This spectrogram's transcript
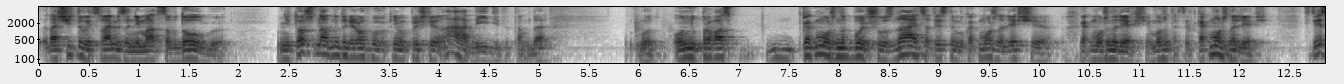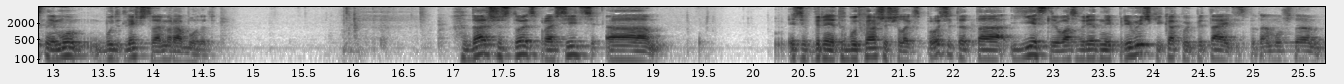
рассчитывает с вами заниматься в долгую. Не то, что на одну тренировку вы к нему пришли, а, да иди ты там, да. Вот. Он про вас как можно больше узнает, соответственно, ему как можно легче, как можно легче, можно так сказать, как можно легче. Соответственно, ему будет легче с вами работать. Дальше стоит спросить, а, если, вернее, это будет хорошо, человек спросит, это есть ли у вас вредные привычки, как вы питаетесь, потому что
